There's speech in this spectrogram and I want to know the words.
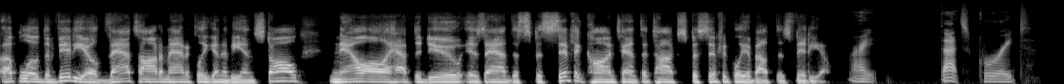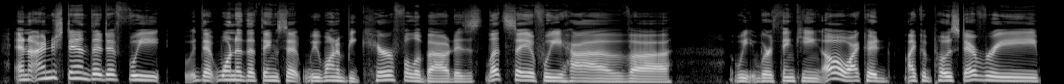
upload the video, that's automatically going to be installed. Now all I have to do is add the specific content that talks specifically about this video. Right. That's great. And I understand that if we that one of the things that we want to be careful about is let's say if we have uh we we're thinking, "Oh, I could I could post every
